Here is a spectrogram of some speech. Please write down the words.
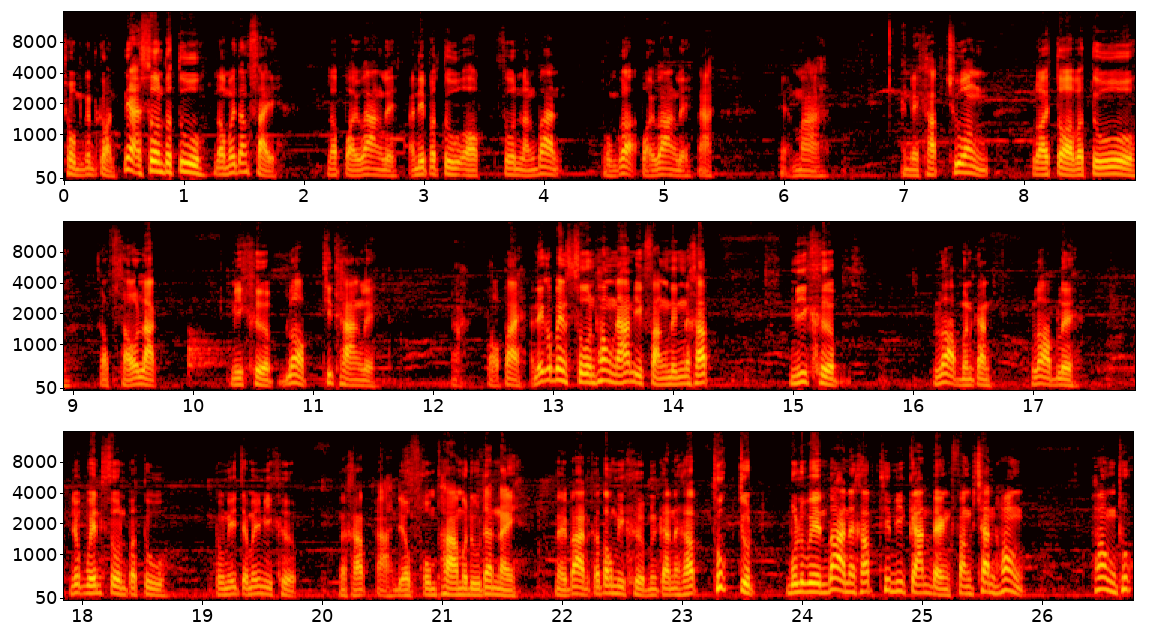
ชมกันก่อน เนี่ยโซนประตูเราไม่ต้องใส่ เราปล่อยว่างเลย อันนี้ประตูออกโซนหลังบ้าน ผมก็ปล่อยว่างเลยนะ เนี่ยมา เห็นไหมครับ ช่วงรอยต่อประตูกับเสาหลัก มีเขิบรอบทิศทางเลยอะต่อไป อันนี้ก็เป็นโซนห้องน้ำอีกฝั่งหนึ่งนะครับ มีเขิบรอบเหมือนกัน รอบเลย ยกเว้นโซนประตู ตรงนี้จะไม่มีเขิบนะครับอะเดี๋ยวผมพามาดูด้านในในบ้านก็ต้องมีเขิบเหมือนกันนะครับ ทุกจุดบริเวณบ้านนะครับ ที่มีการแบ่งฟังก์ชันห้อง ห้องทุก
